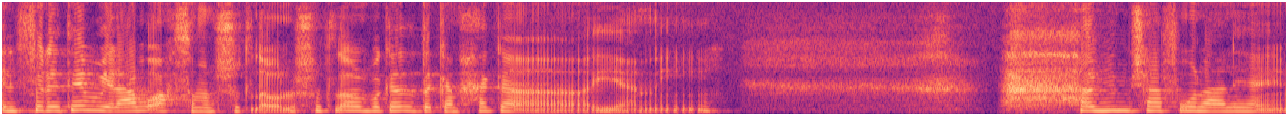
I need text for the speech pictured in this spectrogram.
الفرقتين بيلعبوا أحسن من الشوط الأول. الشوط الأول بجد ده كان حاجة يعني حبيبي مش عارفه أقول عليها إيه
